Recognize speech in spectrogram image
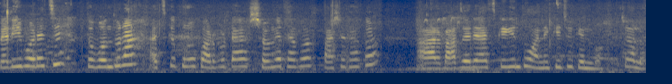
বেরিয়ে পড়েছি। তো বন্ধুরা আজকে পুরো পর্বটা সঙ্গে থাকো পাশে থাকো। আর বাজারে আজকে কিন্তু অনেক কিছু কিনবো। চলো।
